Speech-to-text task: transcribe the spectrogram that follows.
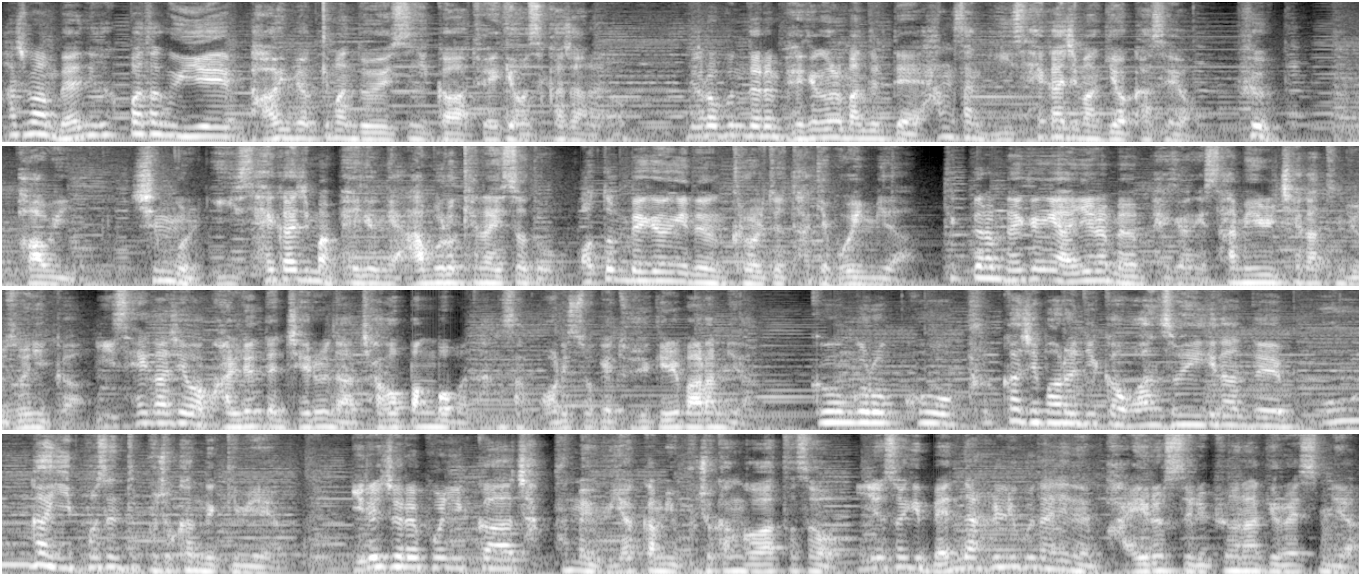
하지만 맨 흙바닥 위에 바위 몇 개만 놓여있으니까 되게 어색하잖아요. 여러분들은 배경을 만들 때 항상 이 세 가지만 기억하세요. 흙, 바위, 식물 이 세 가지만 배경에 아무렇게나 있어도 어떤 배경이든 그럴듯하게 보입니다. 특별한 배경이 아니라면 배경의 삼위일체 같은 요소니까 이 세 가지와 관련된 재료나 작업 방법은 항상 머릿속에 두시길 바랍니다. 그건 그렇고 풀까지 바르니까 완성이긴 한데 뭔가 2% 부족한 느낌이에요. 이래저래 보니까 작품의 위압감이 부족한 것 같아서 이 녀석이 맨날 흘리고 다니는 바이러스를 표현하기로 했습니다.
